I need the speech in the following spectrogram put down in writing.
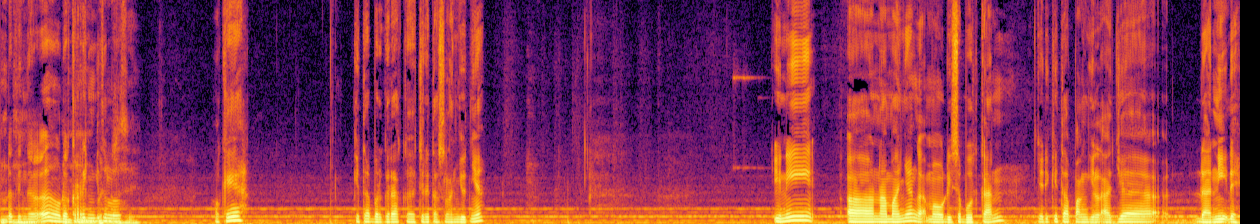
Udah tinggal, eh, udah kering gitu loh. sih. Oke ya. Kita bergerak ke cerita selanjutnya. Ini eh, namanya nggak mau disebutkan, jadi kita panggil aja Dani deh.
